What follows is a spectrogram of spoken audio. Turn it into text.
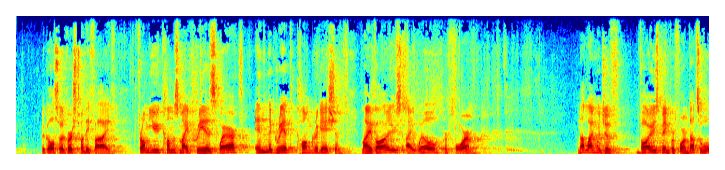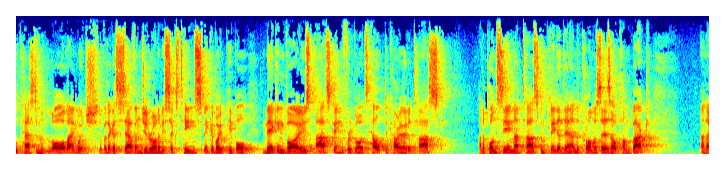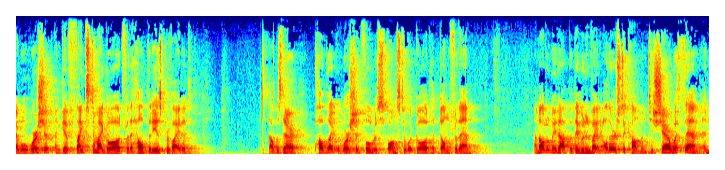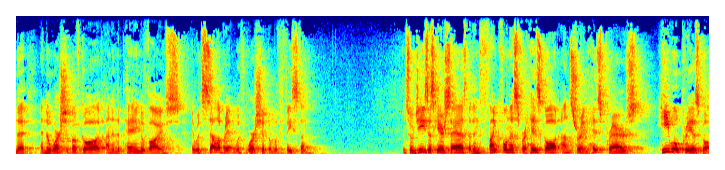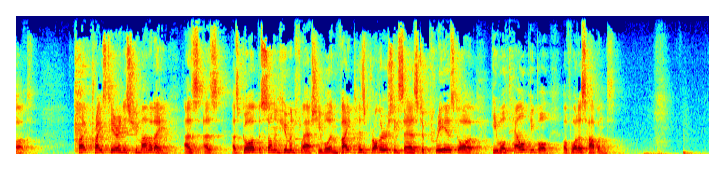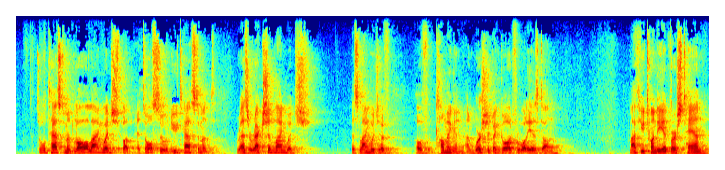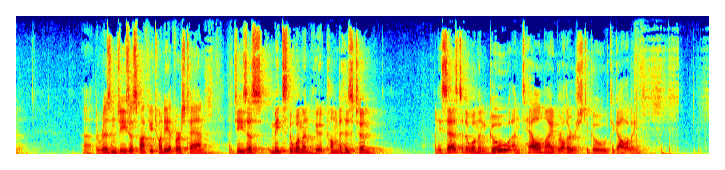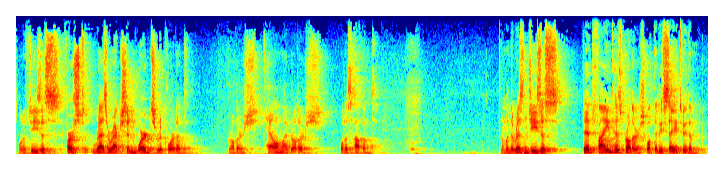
Look also at verse 25. From you comes my praise, where? In the great congregation. My vows I will perform. And that language of vows being performed, that's Old Testament law language. Leviticus 7, Deuteronomy 16 speak about people making vows, asking for God's help to carry out a task. And upon seeing that task completed, then the promise is, I'll come back and I will worship and give thanks to my God for the help that He has provided. That was their public, worshipful response to what God had done for them. And not only that, but they would invite others to come and to share with them in the, in the worship of God and in the paying of vows. They would celebrate with worship and with feasting. And so Jesus here says that in thankfulness for his God answering his prayers, he will praise God. Christ here in his humanity, as, as, as God the Son in human flesh, he will invite his brothers, he says, to praise God. He will tell people of what has happened. It's Old Testament law language, but it's also New Testament resurrection language. This language of, of coming and, and worshipping God for what He has done. Matthew 28, verse 10. Uh, the risen Jesus, Matthew 28, verse 10. Uh, Jesus meets the woman who had come to his tomb. And he says to the woman, Go and tell my brothers to go to Galilee. One of Jesus' first resurrection words recorded Brothers, tell my brothers what has happened. And when the risen Jesus did find his brothers, what did he say to them?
